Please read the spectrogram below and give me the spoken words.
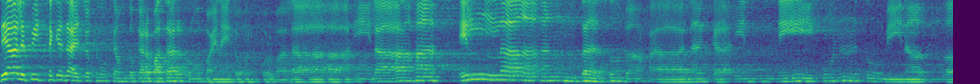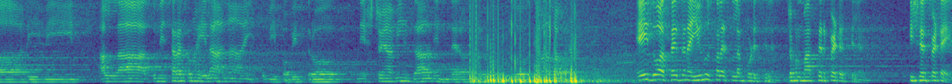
দেয়ালে পিঠ থেকে যায় চোখে মুখে অন্ধকার বাঁচার কোনো উপায় নাই তখন লা ইলাহা ইল্লা আনতা সুবহানাকা ইন্নী কুনতু মিনাজ জালিমিন আল্লাহ তুমি ছাড়া কোনো ইলাহ নাই তুমি পবিত্র নিশ্চয় আমি জালিমদের অন্তর্ভুক্ত। এই দোয়া সাইয়েদনা ইউনুস আলাইহিস সালাম পড়েছিলেন যখন মাছের পেটে ছিলেন। কিসের পেটে।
